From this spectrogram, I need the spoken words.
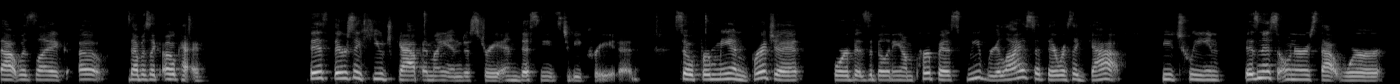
that was like, oh, that was like, okay, this there's a huge gap in my industry and this needs to be created. So for me and Bridget, for visibility on purpose, we realized that there was a gap between business owners that were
